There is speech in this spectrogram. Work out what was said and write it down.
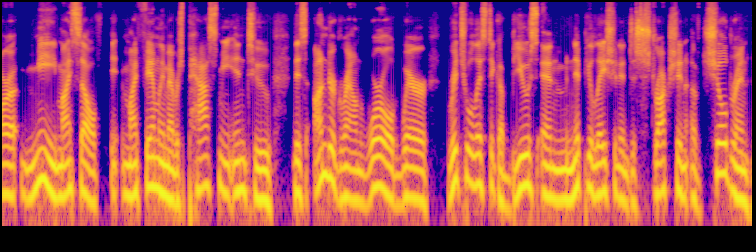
our me myself my family members past me into this underground world where ritualistic abuse and manipulation and destruction of children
